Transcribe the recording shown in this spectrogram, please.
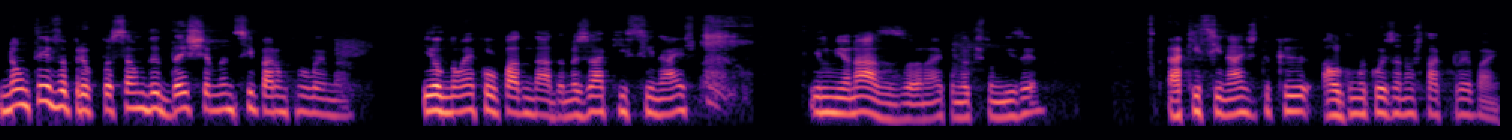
não teve a preocupação de deixa-me antecipar um problema. Ele não é culpado de nada, mas há aqui sinais iluminados, não é? como eu costumo dizer. Há aqui sinais de que alguma coisa não está a correr bem.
